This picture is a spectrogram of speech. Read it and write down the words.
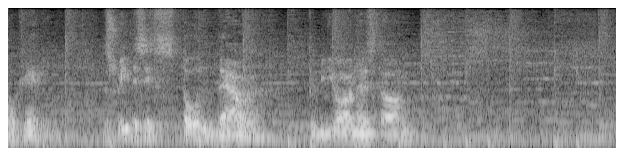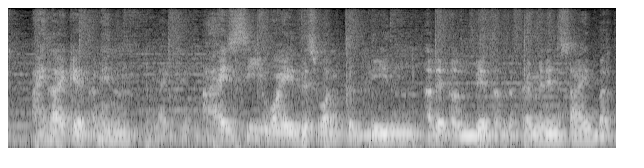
Okay. The sweetness is toned down. To be honest, um, I like it. I mean, I like it. I see why this one could lean a little bit on the feminine side, but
